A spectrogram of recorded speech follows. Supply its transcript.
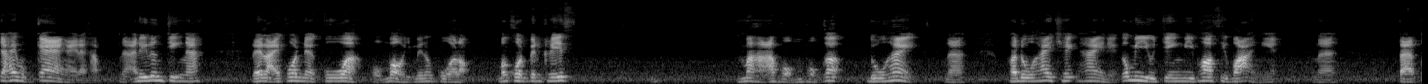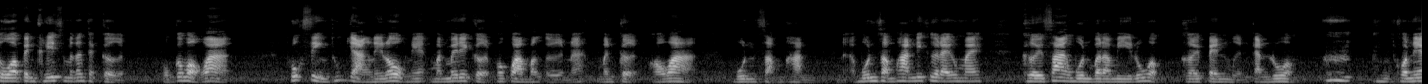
จะให้ผมแก้ไงล่ะครับนะอันนี้เรื่องจริงนะหลายๆคนเนี่ยกลัว ผมบอกยังไม่ต้องกลัวหรอก บางคนเป็นคริสมาหาผมผมก็ดูให้นะพอดูให้เช็คให้เนี่ยก็มีอยู่จริงมีพ่อศิวะอย่างเงี้ยนะแต่ตัวเป็นคริสมาตั้งแต่เกิด ผมก็บอกว่า ทุกสิ่งทุกอย่างในโลกนี้มันไม่ได้เกิดเพราะความบังเอิญนะ มันเกิดเพราะว่าบุญสัมพันธ์นะบุญสัมพันธ์นี่คืออะไรรู้ไหมเคยสร้างบุญบารรมีร่วม เคยเป็นเหมือนกันร่วม คนนี้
